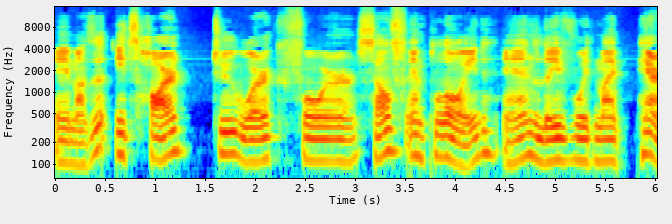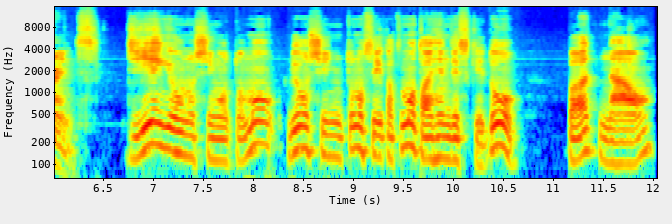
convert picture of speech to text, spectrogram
えーまず、It's hard to work for self-employed and live with my parents. 自営業の仕事も両親との生活も大変ですけど、But now,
